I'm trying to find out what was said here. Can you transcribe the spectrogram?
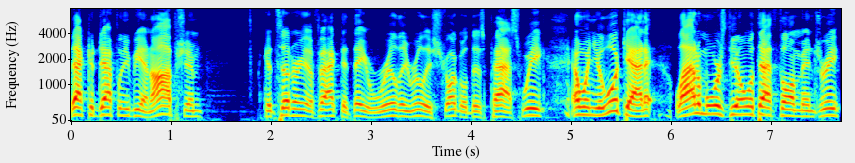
that could definitely be an option considering the fact that they really, really struggled this past week. And when you look at it, Lattimore's dealing with that thumb injury.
